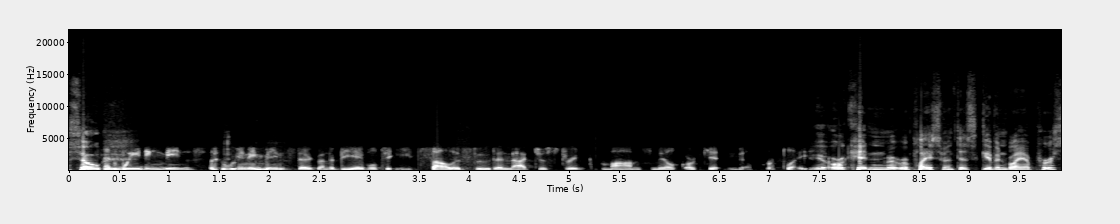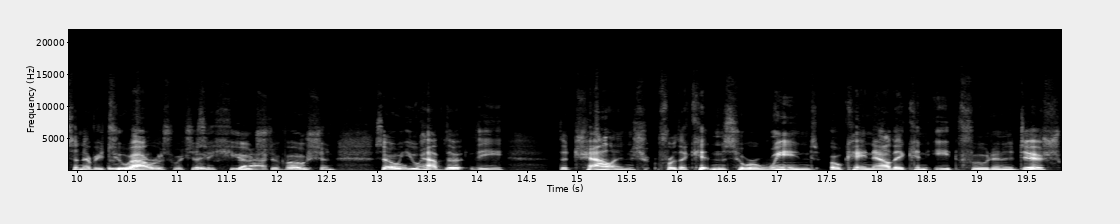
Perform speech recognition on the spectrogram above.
So and weaning means weaning means they're going to be able to eat solid food and not just drink mom's milk or kitten milk replacement. Or kitten replacement that's given by a person every two right. hours, which is exactly. a huge devotion. So oh, you have the goodness. the the challenge for the kittens who are weaned. Okay, now they can eat food in a dish,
